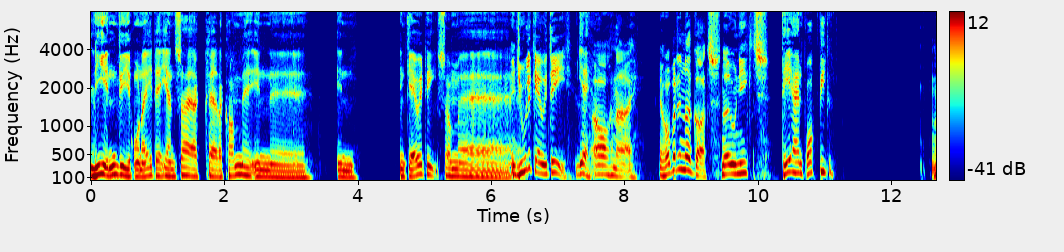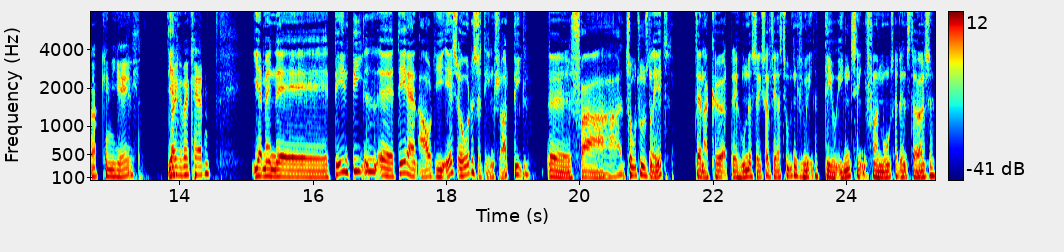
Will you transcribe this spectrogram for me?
Lige inden vi runder af i dag, Jan, så kan kan da komme med en, øh, en, en gaveidé, som er... En julegave-idé? Ja. Åh, oh, nej. Jeg håber, det er noget godt. Noget unikt. Det er en brugt bil. Nok genialt. Ja. Hvad, hvad kan den? Jamen, øh, det er en bil, øh, det er en Audi S8, så det er en flot bil øh, fra 2001. Den har kørt øh, 176.000 km. Det er jo ingenting for en motor af den størrelse.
